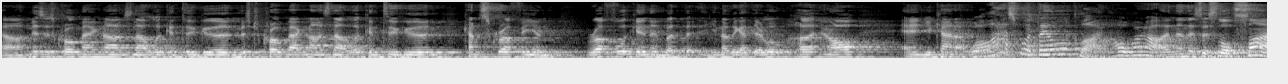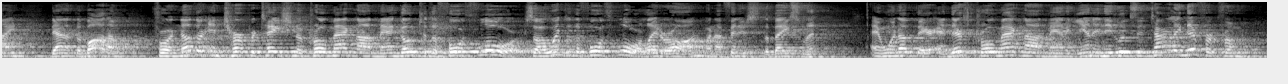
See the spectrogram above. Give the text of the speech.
uh, Mrs. Cro-Magnon's not looking too good. Mr. Cro-Magnon's not looking too good. Kind of scruffy and rough looking, and but the, you know they got their little hut and all. And you kind of, well, that's what they look like. Oh wow! And then there's this little sign down at the bottom for another interpretation of Cro-Magnon man. Go to the fourth floor. So I went to the fourth floor later on when I finished the basement and went up there, and there's Cro-Magnon man again, and he looks entirely different from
